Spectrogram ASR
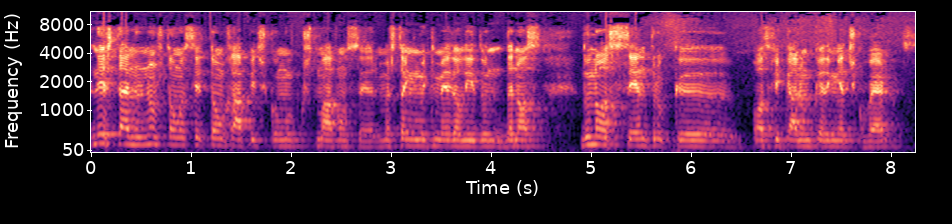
neste ano não estão a ser tão rápidos como costumavam ser, mas tenho muito medo ali do, da nosso, do nosso centro que pode ficar um bocadinho a descoberto.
